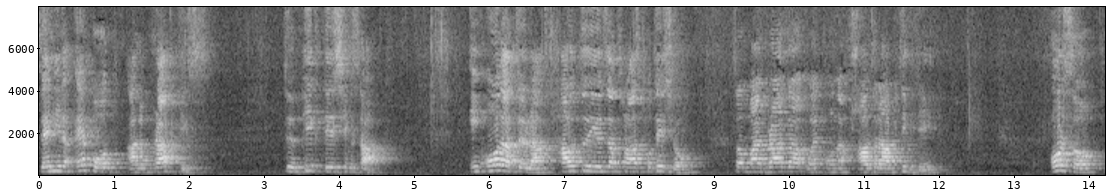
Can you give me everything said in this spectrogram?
They need effort and practice to pick these things up. In order to learn how to use the transportation, so my brother went on an outdoor activity. Also,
